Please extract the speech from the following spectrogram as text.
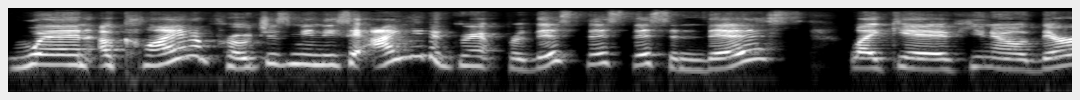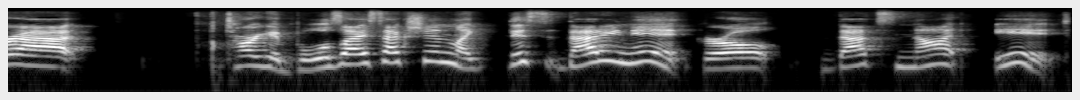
when a client approaches me and they say i need a grant for this this this and this like if you know they're at target bullseye section like this that ain't it girl that's not it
